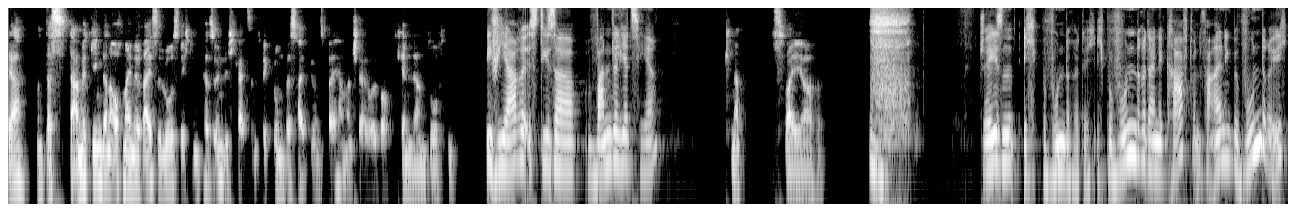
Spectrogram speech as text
ja, und das, damit ging dann auch meine Reise los Richtung Persönlichkeitsentwicklung, weshalb wir uns bei Hermann Scherger überhaupt kennenlernen durften. Wie viele Jahre ist dieser Wandel jetzt her? Knapp zwei Jahre. Jason, ich bewundere dich. Ich bewundere deine Kraft und vor allen Dingen bewundere ich,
